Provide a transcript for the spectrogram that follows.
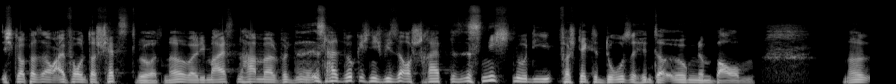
ich glaube, dass auch einfach unterschätzt wird, ne? weil die meisten haben, halt, ist halt wirklich nicht, wie sie auch schreibt, es ist nicht nur die versteckte Dose hinter irgendeinem Baum. Ne?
